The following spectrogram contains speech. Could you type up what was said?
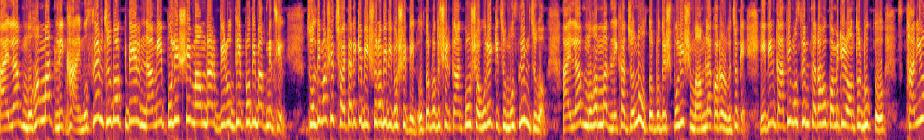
আই লাভ মোহাম্মদ লেখায়। মুসলিম যুবকদের নামে পুলিশি মামলার বিরুদ্ধে প্রতিবাদ মিছিল। চলতি মাসের ছয় তারিখে বিশ্বনবী দিবসের দিন। উত্তরপ্রদেশের কানপুর শহরে কিছু মুসলিম যুবক আই লাভ মোহাম্মদ লেখার জন্য উত্তরপ্রদেশ পুলিশ মামলা করার অভিযোগে এদিন কাতি মুসলিম সারাহ কমিটির অন্তর্ভুক্ত স্থানীয়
